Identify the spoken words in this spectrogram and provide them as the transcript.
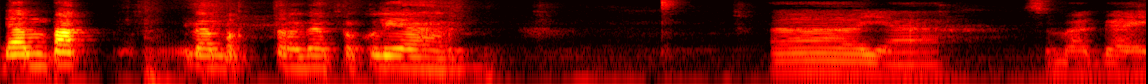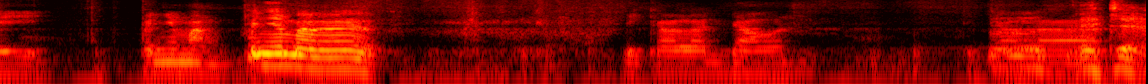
dampak dampak terhadap perkuliahan Eh, ya sebagai penyemang. Penyemangat. Di kala down. Di Hmm, kala ada.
